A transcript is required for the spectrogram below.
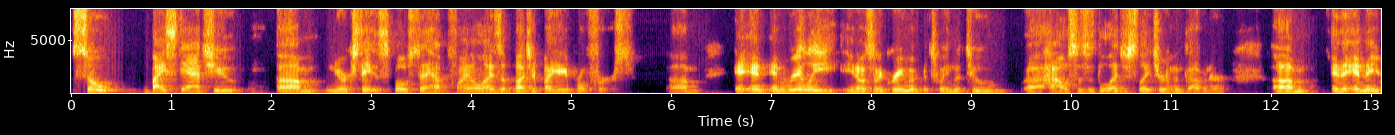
So by statute um, new york state is supposed to have finalized a budget by april 1st um, and, and really, you know, it's an agreement between the two uh, houses of the legislature and the governor. Um, and, and they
